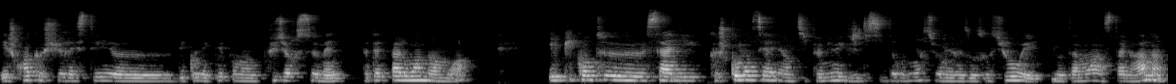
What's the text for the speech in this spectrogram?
Et je crois que je suis restée euh, déconnectée pendant plusieurs semaines, peut-être pas loin d'un mois. Et puis quand euh, ça allait, que je commençais à aller un petit peu mieux et que j'ai décidé de revenir sur les réseaux sociaux et notamment Instagram,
